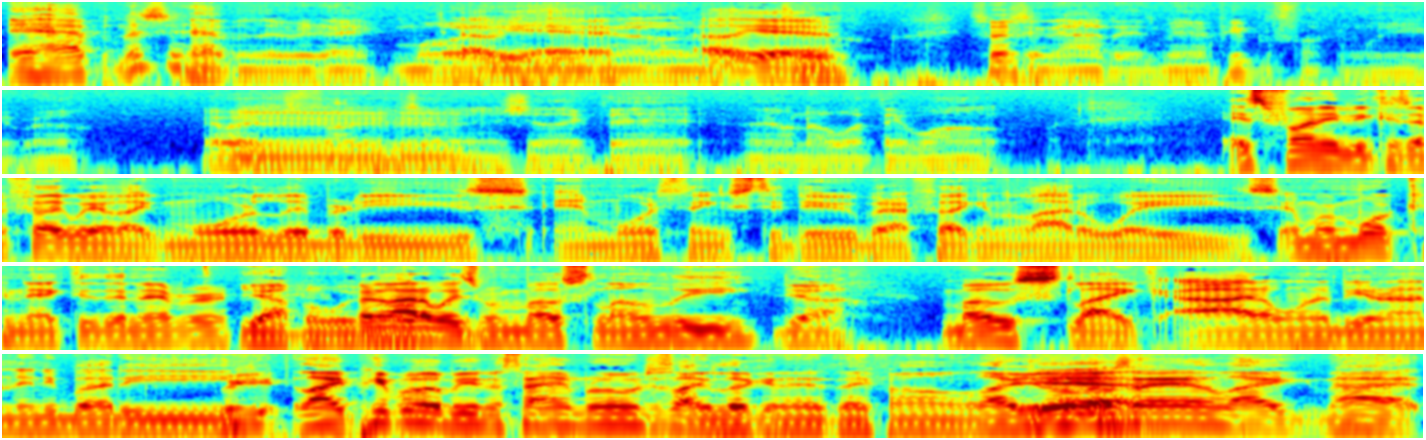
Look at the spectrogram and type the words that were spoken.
It happens. That shit happens every day. More. Oh, than, yeah. You know, Oh, yeah. too. Especially nowadays, man. People fucking. Everybody's just fucking each other and shit like that. They don't know what they want. It's funny because I feel like we have like more liberties and more things to do, but I feel like in a lot of ways, and we're more connected than ever. Yeah, but we. But in a lot of ways, we're most lonely. Yeah. Most like I don't want to be around anybody. We, like people will be in the same room, just like looking at their phone. Like you know what I'm saying? Like not.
